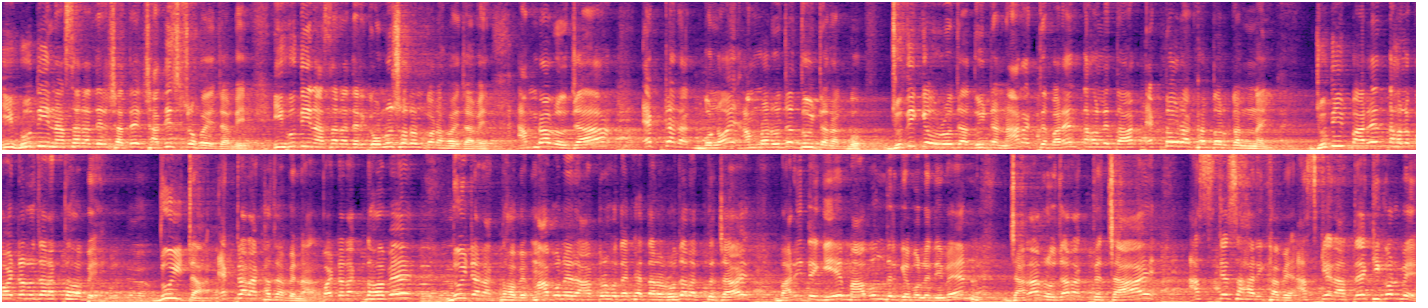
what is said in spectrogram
ইহুদি নাসারাদের সাথে সাদিষ্ট হয়ে যাবে। ইহুদি নাসারাদেরকে অনুসরণ করা হয়ে যাবে। আমরা রোজা একটা রাখব নয়, আমরা রোজা দুইটা রাখব। যদি কেউ রোজা দুইটা না রাখতে পারেন, তাহলে তার একটাও রাখার দরকার নাই। যদি পারেন, তাহলে কয়টা রোজা রাখতে হবে? দুইটা, একটা রাখা যাবে না। কয়টা রাখতে হবে? দুইটা রাখতে হবে। মা বোনের আগ্রহ দেখায় তারা রোজা রাখতে চায়। বাড়িতে গিয়ে মা বোনদেরকে বলে দিবেন, যারা রোজা রাখতে চায়, আজকে সাহারি খাবে। আজকে রাতে কি করবে?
